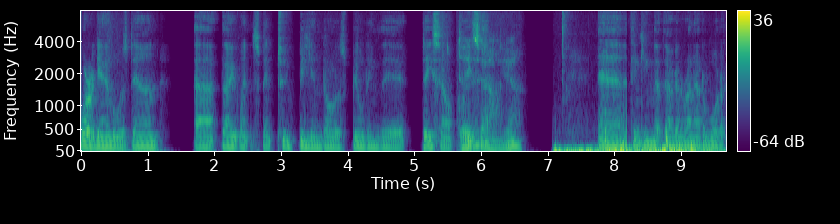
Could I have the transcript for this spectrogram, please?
Warragamba was down. Uh, they went and spent two billion dollars building their desal plant. Desal, yeah. And thinking that they were going to run out of water.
